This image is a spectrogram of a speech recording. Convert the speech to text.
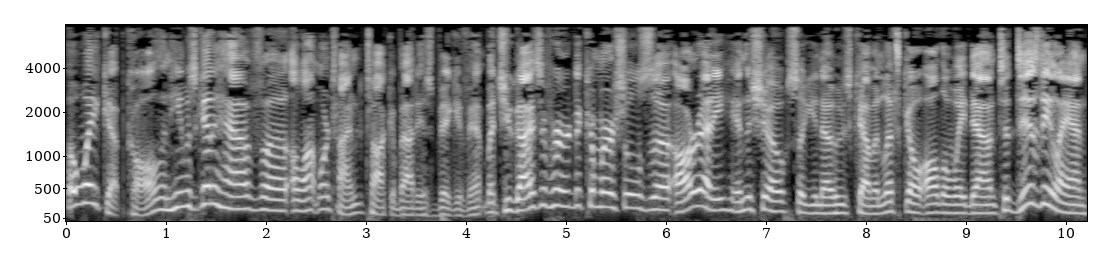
a wake up call, and he was going to have uh, a lot more time to talk about his big event. But you guys have heard the commercials uh, already in the show, so you know who's coming. Let's go all the way down to Disneyland.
